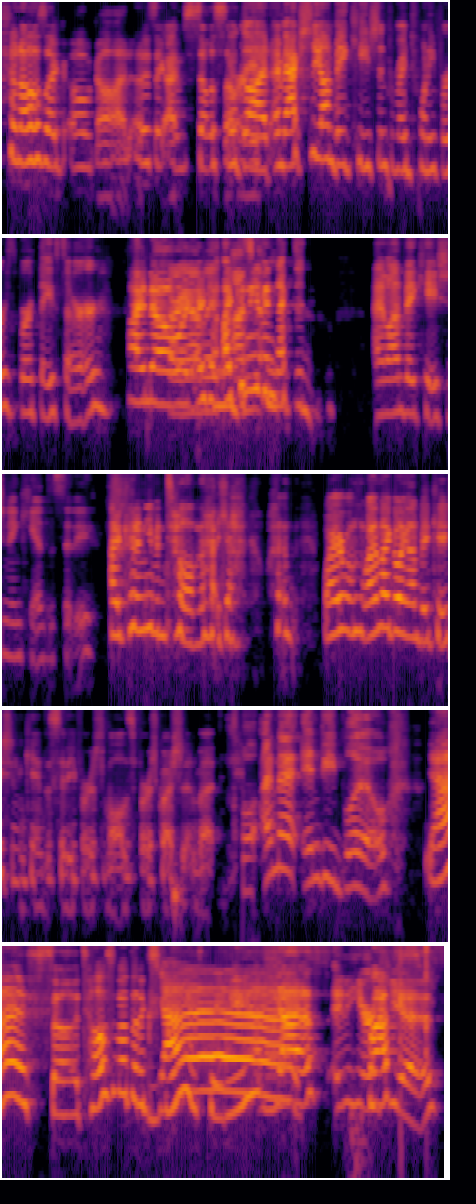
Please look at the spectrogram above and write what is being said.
and I was like, "Oh God!" I was like, "I'm so sorry." Oh God, I'm actually on vacation for my 21st birthday, sir. I know. Sorry, like, I, I'm I I'm couldn't even Connected. I'm on vacation in Kansas City. I couldn't even tell him that. Yeah. Why are, why am I going on vacation in Kansas City? First of all, is the first question. But Well, I met Indy Blue. yes, uh, tell us about that experience, Yes. Yes, and here Claps. she is.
